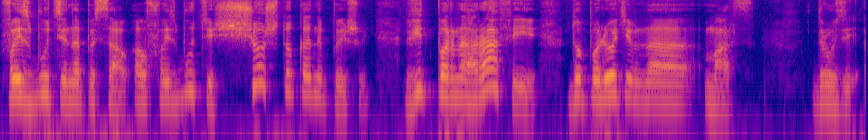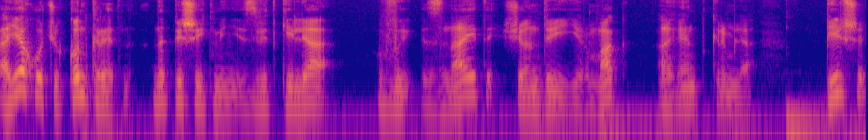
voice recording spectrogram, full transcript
в Фейсбуці написав, а в Фейсбуці що ж тільки не пишуть? Від порнографії до польотів на Марс. Друзі, а я хочу конкретно, напишіть мені, звідкиля ви знаєте, що Андрій Єрмак агент Кремля. Більше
